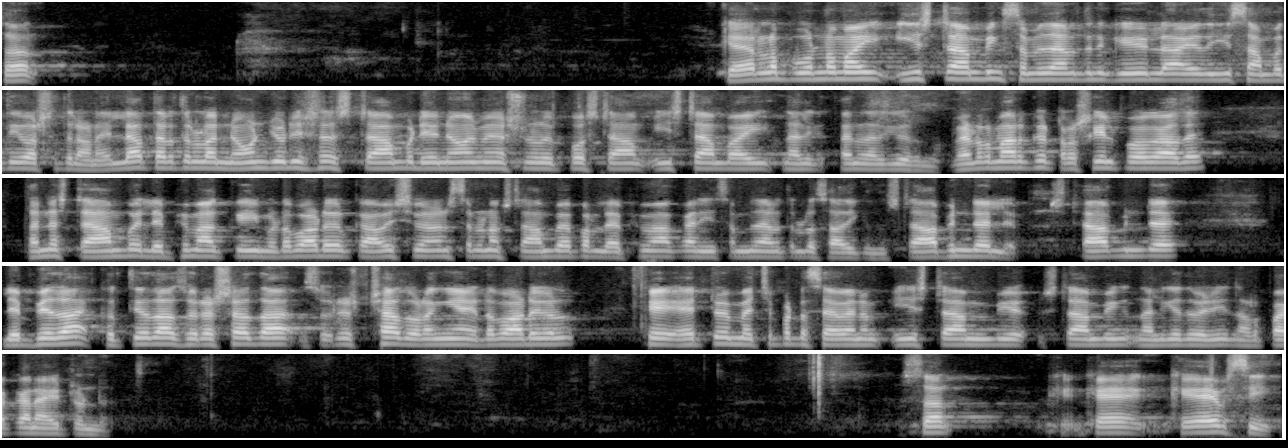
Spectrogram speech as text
Sir Keralam പൂർണമായി ഈ stamping സംവിധാനത്തിന് കീഴിലായത് ഈ സാമ്പത്തിക വർഷത്തിലാണ്. എല്ലാ തരത്തിലുള്ള നോൺ ജുഡീഷ്യൽ സ്റ്റാമ്പ് ഡിനോമിനേഷനുകൾ ഇപ്പോൾ സ്റ്റാമ്പ് ഈ സ്റ്റാമ്പായി തന്നെ നൽകി വരുന്നു. വെണ്ടർമാർക്ക് ട്രഷറിയിൽ പോകാതെ തന്നെ സ്റ്റാമ്പ് ലഭ്യമാക്കുകയും ഇടപാടുകൾക്ക് ആവശ്യാനുസരണം സ്റ്റാമ്പ് പേപ്പർ ലഭ്യമാക്കാൻ ഈ സംവിധാനത്തിലൂടെ സാധിക്കുന്നു. സ്റ്റാമ്പിന്റെ സ്റ്റാമ്പിന്റെ ലഭ്യത കൃത്യത സുരക്ഷത സുരക്ഷ തുടങ്ങിയ ഇടപാടുകൾക്ക് ഏറ്റവും മെച്ചപ്പെട്ട സേവനം ഈ സ്റ്റാമ്പ് സ്റ്റാമ്പിംഗ് നൽകിയത് വഴി നടപ്പാക്കാനായിട്ടുണ്ട്. Sir K F C.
